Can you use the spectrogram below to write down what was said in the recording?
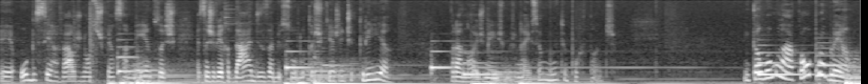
é, observar os nossos pensamentos, as, essas verdades absolutas que a gente cria para nós mesmos, né? Isso é muito importante. Então vamos lá, qual o problema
